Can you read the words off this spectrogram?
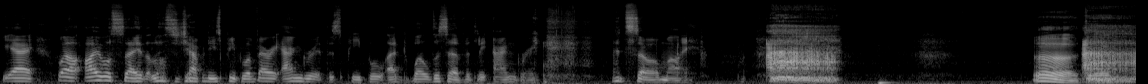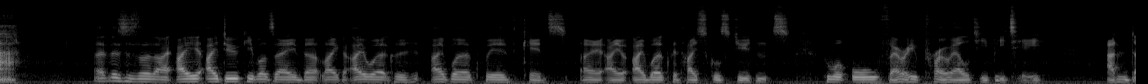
Yeah, well, I will say that lots of Japanese people are very angry at this people and well deservedly angry. and so am I. Ah! oh, dear. Uh, this is that I, I I do keep on saying that like I work with I work with kids. I, I, I work with high school students who are all very pro LGBT and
